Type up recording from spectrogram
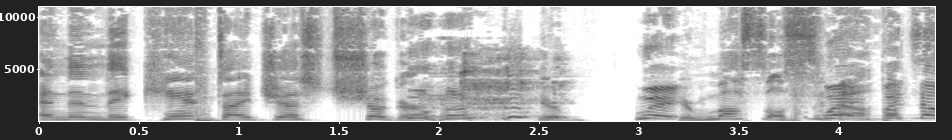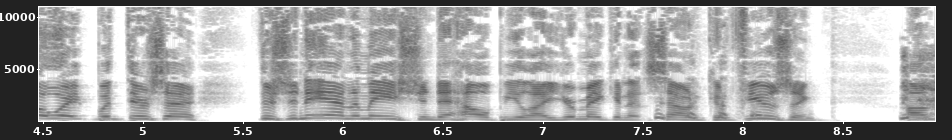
and then they can't digest sugar. your, Wait, your muscle cells. Wait, but no, wait, but there's a there's an animation to help Eli. You're making it sound confusing. um,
